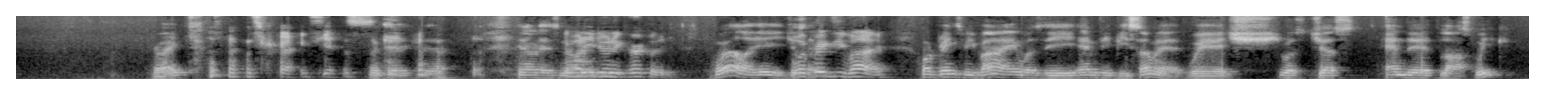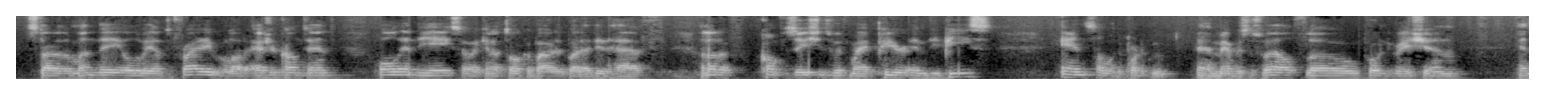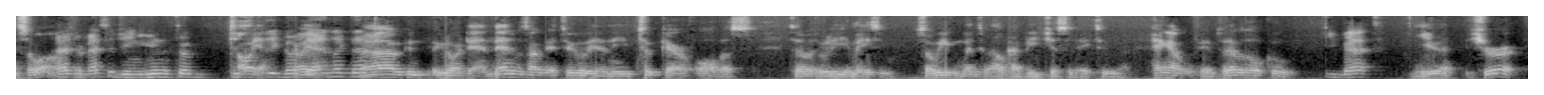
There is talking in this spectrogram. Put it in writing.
right? That's correct. Yes. Okay. Yeah. You know, there's no. what are you doing in Kirkland? Well, hey, what have, brings you by? What brings me by was the MVP Summit, which was just ended last week. Started on Monday all the way up to Friday with a lot of Azure content, all NDA, so I cannot talk about it. But I did have a lot of conversations with my peer MVPs and some of the product group uh, members as well. Flow, Pro Integration, and so on. Azure messaging, you're gonna throw just oh, yeah. ignore oh, Dan yeah. like that? No, we can ignore Dan. Dan was out there too, and he took care of all of us. So it was really amazing. So we even went to Alki Beach yesterday to uh, hang out with him. So that was all cool. You bet. Yeah, sure.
